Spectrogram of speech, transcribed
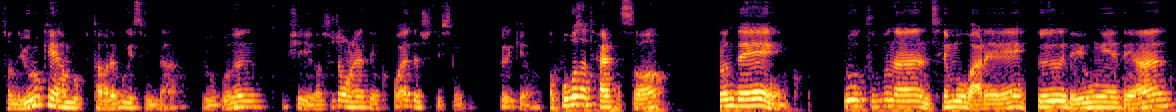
저는 이렇게 한번 부탁을 해보겠습니다. 요거는 혹시 얘가 수정을 해야 되니까 꺼야 될 수도 있으니까 끌게요. 어, 보고서 잘 봤어. 그런데 로 구분한 제목 아래에 그 내용에 대한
